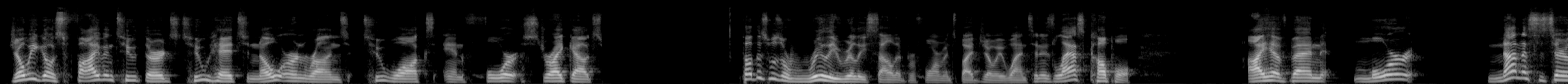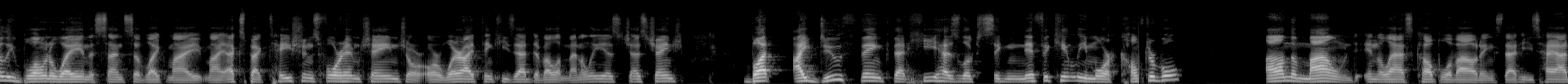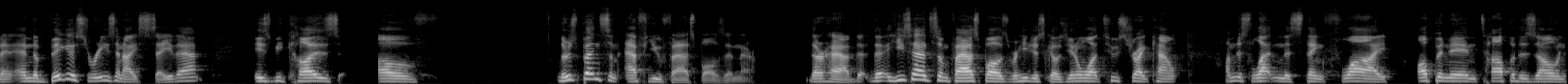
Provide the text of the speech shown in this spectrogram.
Joey goes five and two thirds, two hits, no earned runs, two walks, and four strikeouts. Thought this was a really, really solid performance by Joey Wentz. In his last couple, I have been more not necessarily blown away in the sense of like my my expectations for him change or or where I think he's at developmentally has, has changed. But I do think that he has looked significantly more comfortable on the mound in the last couple of outings that he's had. And, and the biggest reason I say that is because of there's been some FU fastballs in there. There have. The, the, he's had some fastballs where he just goes, you know what, two strike count. I'm just letting this thing fly up and in, top of the zone.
